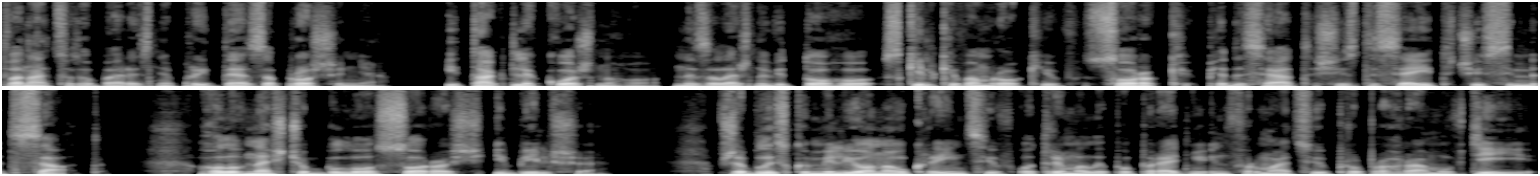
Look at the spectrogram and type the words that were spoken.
12 березня прийде запрошення. І так для кожного, незалежно від того, скільки вам років 40, 50, 60 чи 70. Головне, щоб було 40 і більше. Вже близько мільйона українців отримали попередню інформацію про програму в дії.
